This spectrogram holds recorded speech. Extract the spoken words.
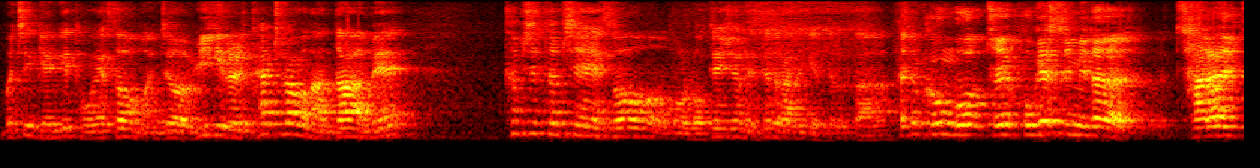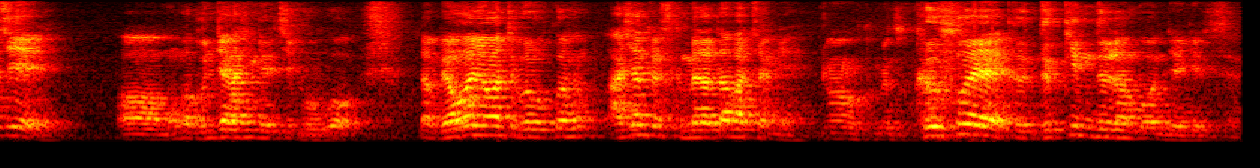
멋진 경기 통해서 먼저 위기를 탈출하고 난 다음에 틈새 틈새 해서 뭐 로테이션에 들어가는 게 어떨까 하여튼 그건 뭐 저희 보겠습니다. 잘할지 어, 뭔가 문제가 생길지 보고 명환 형한테 물어보고 아시안게임에서 금메달 따봤죠 형이. 어 그러면서 그 후에 그 느낌들 한번 얘기해 주세요.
